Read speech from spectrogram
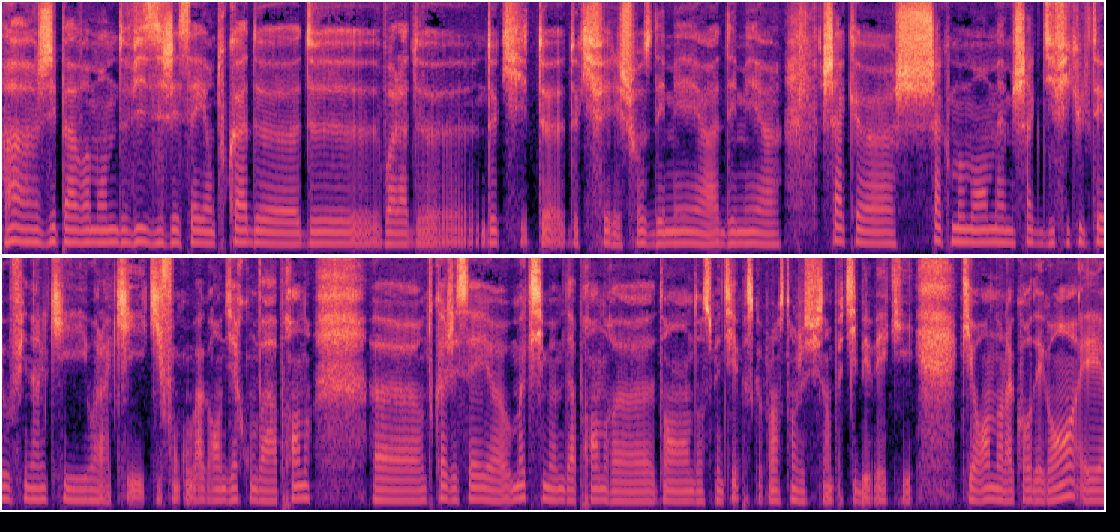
Ah, j'ai pas vraiment de devise. J'essaye en tout cas de, de voilà, de de, qui, de, de kiffer les choses, d'aimer, euh, d'aimer euh, chaque euh, chaque moment, même chaque difficulté au final qui voilà, qui qui font qu'on va grandir, qu'on va apprendre. en tout cas, j'essaye au maximum d'apprendre dans dans ce métier parce que pour l'instant, je suis un petit bébé qui qui rentre dans la cour des grands et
